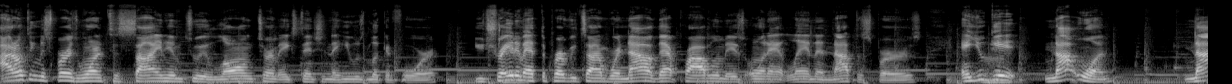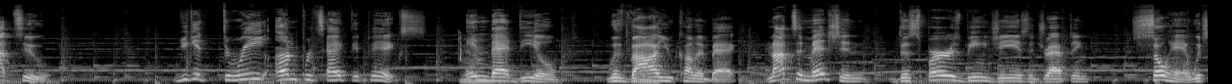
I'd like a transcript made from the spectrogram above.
I don't think the Spurs wanted to sign him to a long-term extension that he was looking for. You trade him at the perfect time where now that problem is on Atlanta, not the Spurs. And you mm-hmm. get not one, not two. You get three unprotected picks yeah. in that deal with value yeah. coming back. Not to mention the Spurs being genius in drafting Sochan, which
